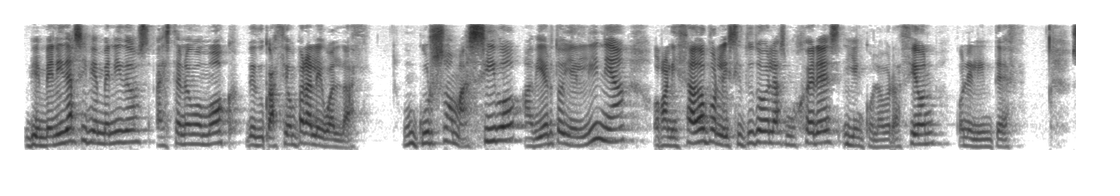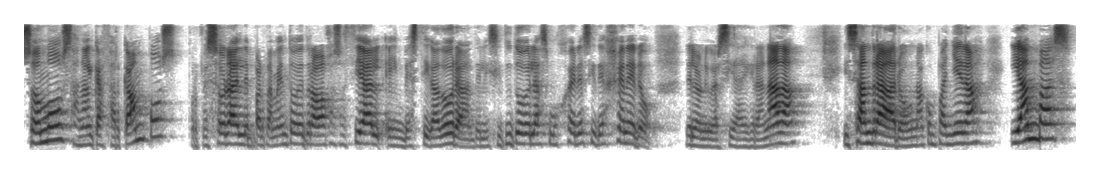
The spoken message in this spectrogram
Bienvenidas y bienvenidos a este nuevo MOOC de Educación para la Igualdad, un curso masivo, abierto y en línea, organizado por el Instituto de las Mujeres y en colaboración con el INTEF. Somos Ana Alcázar Campos, profesora del Departamento de Trabajo Social e investigadora del Instituto de las Mujeres y de Género de la Universidad de Granada, y Sandra Aro, una compañera, y ambas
